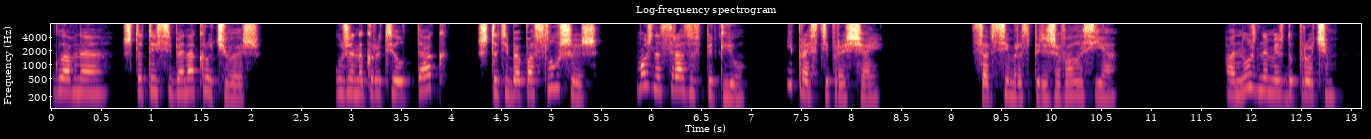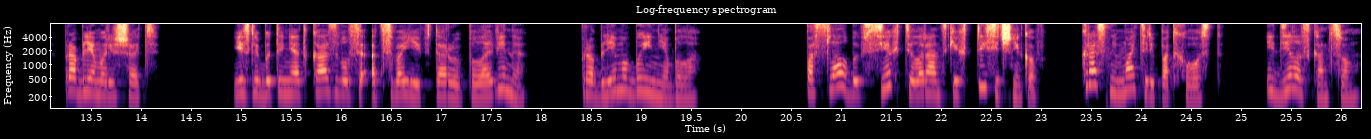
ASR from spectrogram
Главное, что ты себя накручиваешь. Уже накрутил так, что тебя послушаешь, можно сразу в петлю. И прости-прощай. Совсем распереживалась я. А нужно, между прочим, проблему решать. Если бы ты не отказывался от своей второй половины, проблемы бы и не было послал бы всех телоранских тысячников красной матери под хвост. И дело с концом.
